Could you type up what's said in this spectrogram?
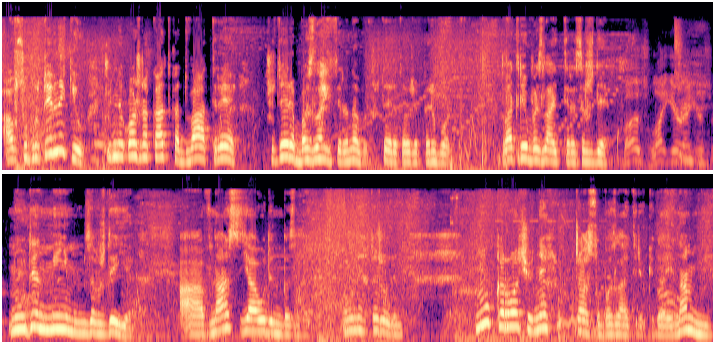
А в супротивників чуть не кожна катка, два-три 4 базлайтера, набор, 4 це вже перебор. 2-3 базлайтера завжди. Ну, один мінімум завжди є. А в нас я один базлайтер. Ну, у них теж один. Ну, коротше, в них часто базлайтерів кидає. Нам ні.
